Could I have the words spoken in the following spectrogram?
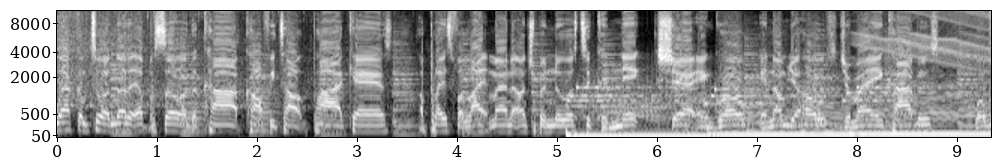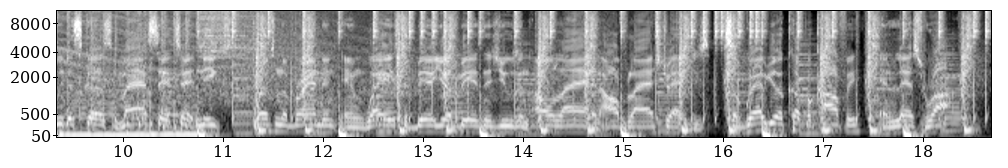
welcome to another episode of the Cobb Coffee Talk Podcast, a place for like-minded entrepreneurs to connect, share, and grow. And I'm your host, Jermaine Cobbins, where we discuss mindset techniques, personal branding, and ways to build your business using online and offline strategies. So grab you a cup of coffee and let's rock.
